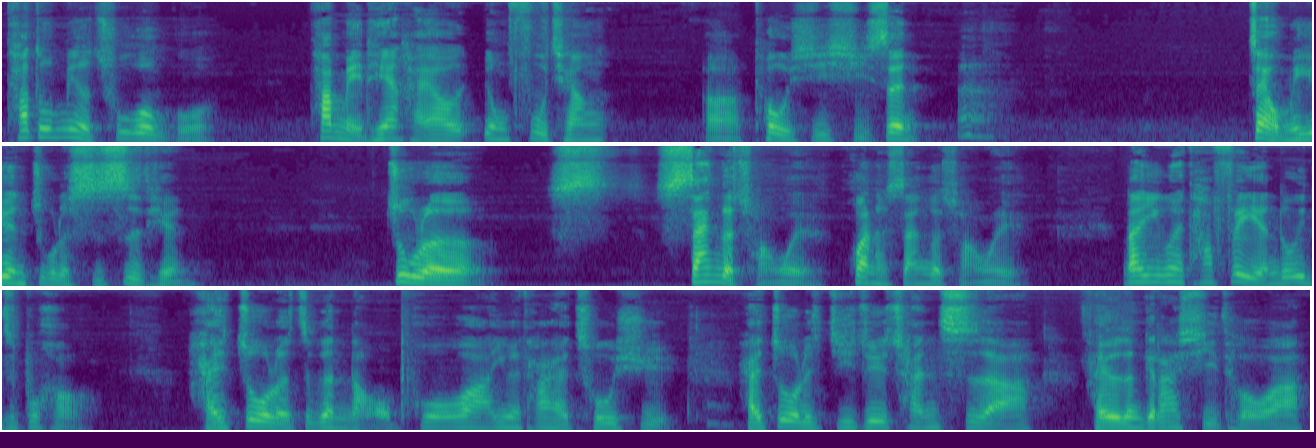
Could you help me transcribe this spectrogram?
他都没有出过国，他每天还要用腹腔啊透析洗肾。嗯，在我们医院住了十四天，住了三个床位，换了三个床位。那因为他肺炎都一直不好，还做了这个脑波啊，因为他还抽血，还做了脊椎穿刺啊，还有人给他洗头啊，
